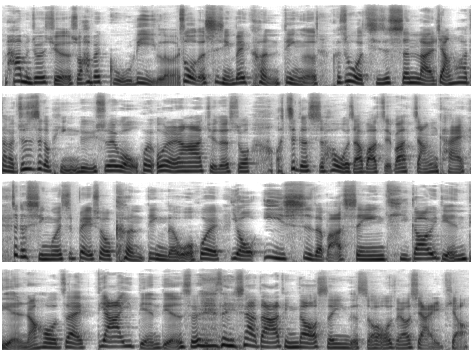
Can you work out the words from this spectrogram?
他们就会觉得说他被鼓励了，做的事情被肯定了。可是我其实生来讲话大概就是这个频率，所以我会为了让他觉得说，哦，这个时候我只要把嘴巴张开，这个行为是备受肯定的，我会有意识的把声音提高一点点，然后再嗲一点点。所以 等一下大家听到声音的时候，我不要吓一跳。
